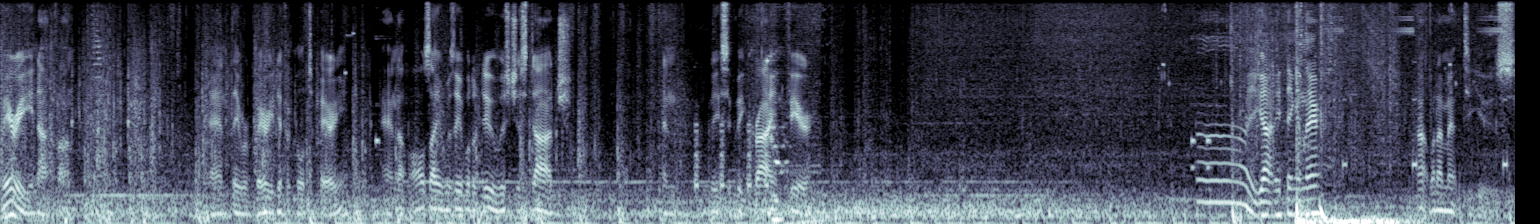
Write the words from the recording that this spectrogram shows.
very not fun. And they were very difficult to parry. And all I was able to do was just dodge and basically cry in fear. Uh, you got anything in there? Not what I meant to use.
